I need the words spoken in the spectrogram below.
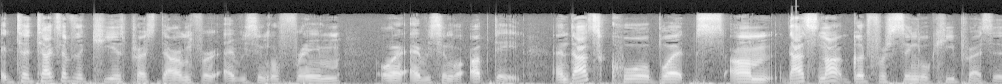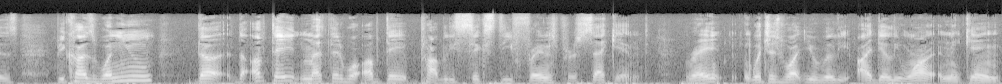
it detects if the key is pressed down for every single frame or every single update. And that's cool but um, that's not good for single key presses because when you the the update method will update probably 60 frames per second right? Which is what you really ideally want in the game.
